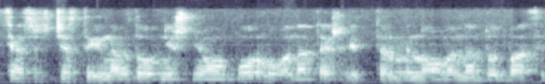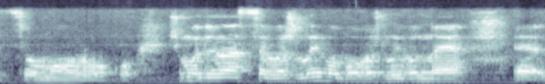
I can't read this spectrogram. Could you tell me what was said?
ця частина зовнішнього боргу вона теж відтермінована до 27-го року. Чому для нас це важливо? Бо важливо не е,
